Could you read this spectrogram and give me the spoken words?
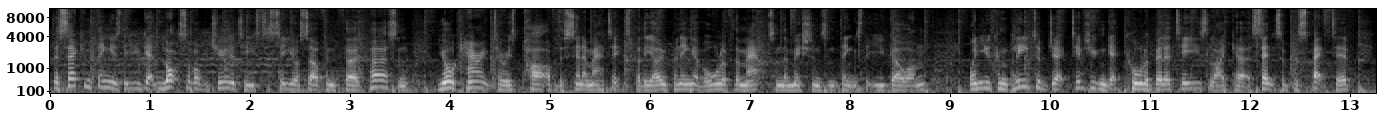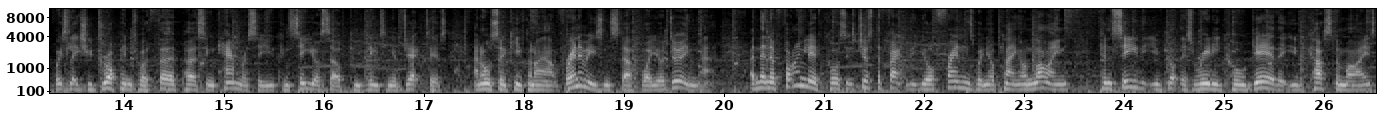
The second thing is that you get lots of opportunities to see yourself in third person. Your character is part of the cinematics for the opening of all of the maps and the missions and things that you go on. When you complete objectives, you can get cool abilities like a sense of perspective, which lets you drop into a third person camera so you can see yourself completing objectives and also keep an eye out for enemies and stuff while you're doing that. And then uh, finally, of course, it's just the fact that your friends, when you're playing online, can see that you've got this really cool gear that you've customized.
